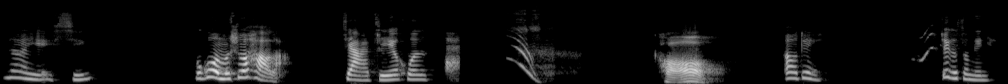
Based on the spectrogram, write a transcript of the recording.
那也行，不过我们说好了，假结婚。好。哦，对了，这个送给你，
